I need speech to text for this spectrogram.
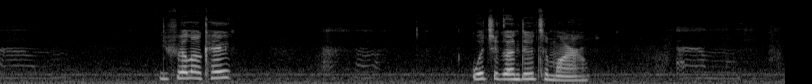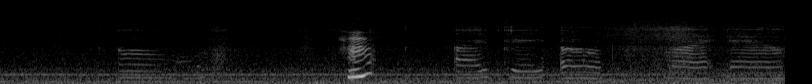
um, You feel okay? uh-huh, What you gonna do tomorrow? um, um, Hmm? I pay, um, my, um,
